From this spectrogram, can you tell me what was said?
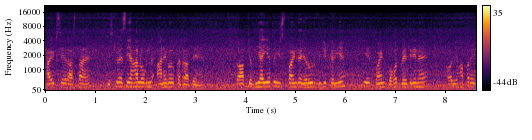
हाइट से रास्ता है। जिसकी वजह से यहाँ लोग आने को कतराते हैं। तो आप जब भी आइए तो इस पॉइंट का ज़रूर विज़िट करिए। ये पॉइंट बहुत बेहतरीन है और यहाँ पर एक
